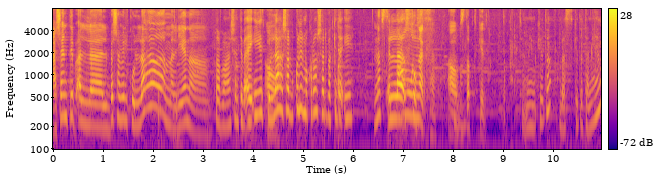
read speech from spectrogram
عشان تبقى ال- البشاميل كلها مليانة. طبعا عشان تبقى إيه آه. كلها شاربه كل المكرونة شاربة كده إيه؟ نفس ال- الطعم. والنكهة. آه. بالظبط كده. تمام كده بس كده تمام.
